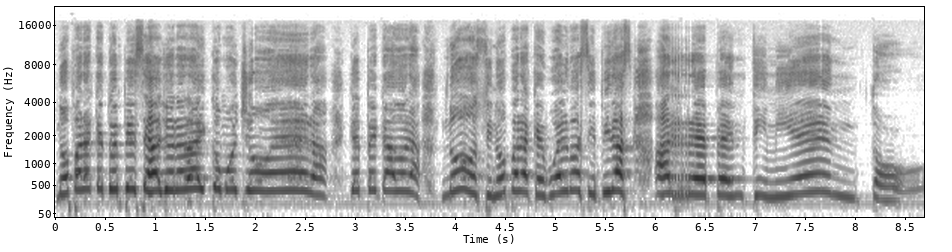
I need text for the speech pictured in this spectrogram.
no para que tú empieces a llorar ahí como yo era, qué pecadora, no, sino para que vuelvas y pidas arrepentimiento.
